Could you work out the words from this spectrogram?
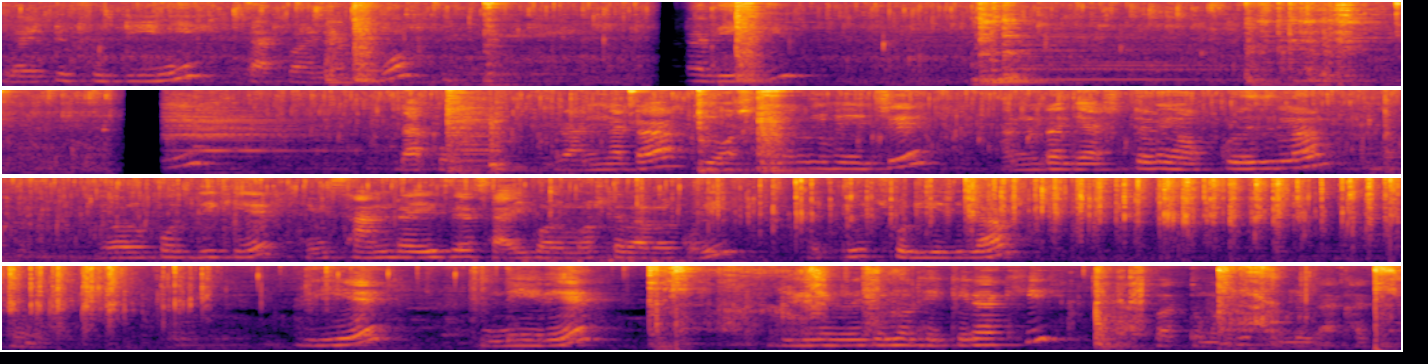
এবার একটু ফুটিয়ে নিই, তারপরে নামাবো এটা দিয়ে দিই। দেখো, রান্নাটা কি অসাধারণ হয়েছে। রান্নাটা গ্যাসটা আমি অফ করে দিলাম। উপর দিকে আমি সানরাইজের সাই গরম মশলা ব্যবহার করি। একটু ছড়িয়ে দিলাম। দিয়ে নেড়ে দু মিনিটের জন্য ঢেকে রাখি, তারপর তোমাকে তুলে দেখাচ্ছি।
